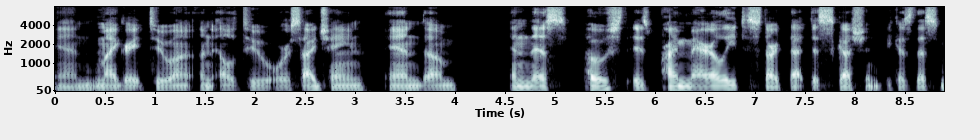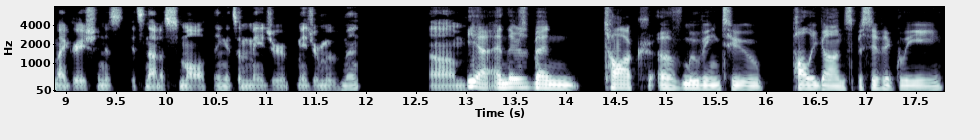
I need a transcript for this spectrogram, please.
and migrate to a, an L2 or a sidechain. And um, and this post is primarily to start that discussion because this migration is it's not a small thing; it's a major major movement. Um, yeah, and there's been talk of moving to Polygon specifically,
